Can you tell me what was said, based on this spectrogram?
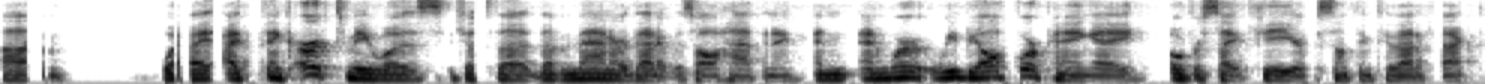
Um, what I, I think irked me was just the the manner that it was all happening, and and we're we'd be all for paying a oversight fee or something to that effect,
